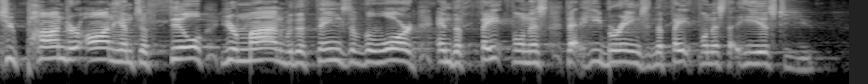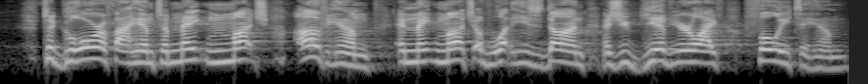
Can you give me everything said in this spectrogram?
To ponder on Him, to fill your mind with the things of the Lord and the faithfulness that He brings and the faithfulness that He is to you to glorify Him, to make much of Him, and make much of what He's done as you give your life fully to Him,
